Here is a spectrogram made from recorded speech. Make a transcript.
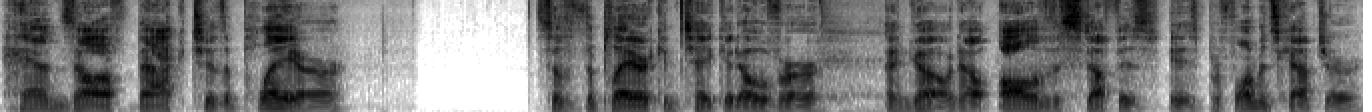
hands off back to the player so that the player can take it over and go. Now, all of the stuff is is performance capture.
